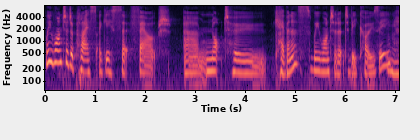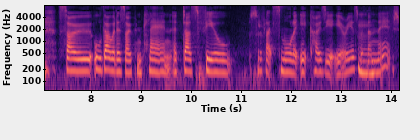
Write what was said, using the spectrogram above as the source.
we wanted a place, I guess, that felt um, not too cavernous. We wanted it to be cozy. So, although it is open plan, it does feel sort of like smaller, cozier areas within that,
